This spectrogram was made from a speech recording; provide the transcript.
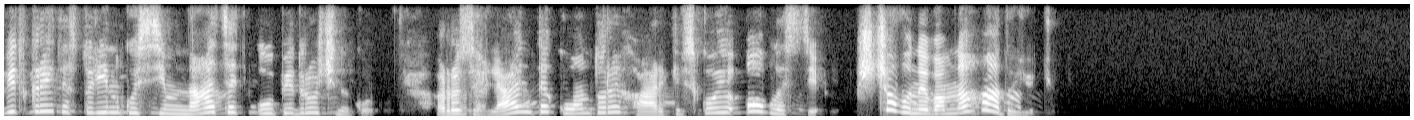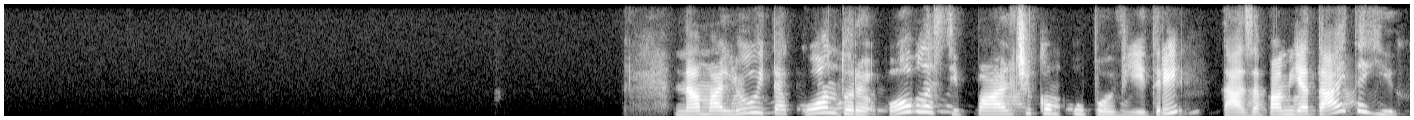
Відкрийте сторінку 17 у підручнику. Розгляньте контури Харківської області. Що вони вам нагадують? Намалюйте контури області пальчиком у повітрі та запам'ятайте їх.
